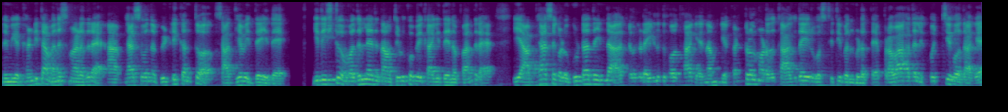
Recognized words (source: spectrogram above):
ನಿಮಗೆ ಖಂಡಿತ ಮನಸ್ಸು ಮಾಡಿದ್ರೆ ಆ ಅಭ್ಯಾಸವನ್ನ ಬಿಡ್ಲಿಕ್ಕಂತೂ ಸಾಧ್ಯವಿದ್ದೇ ಇದೆ. ಇದಿಷ್ಟು ಮೊದಲನೇದು ನಾವು ತಿಳ್ಕೊಬೇಕಾಗಿದ್ದೇನಪ್ಪಾ ಅಂದ್ರೆ, ಈ ಅಭ್ಯಾಸಗಳು ಗುಡ್ಡದಿಂದ ಕೆಳಗಡೆ ಇಳಿದು ಹೋದ ಹಾಗೆ ನಮ್ಗೆ ಕಂಟ್ರೋಲ್ ಮಾಡೋದಕ್ಕೆ ಆಗದೆ ಇರುವ ಸ್ಥಿತಿ ಬಂದ್ಬಿಡುತ್ತೆ. ಪ್ರವಾಹದಲ್ಲಿ ಕೊಚ್ಚಿ ಹೋದಾಗೆ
